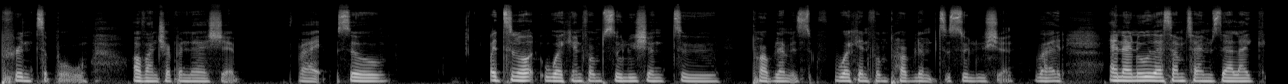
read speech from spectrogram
principle of entrepreneurship right? So it's not working from solution to problem it's working from problem to solution right? And i know that sometimes they're like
